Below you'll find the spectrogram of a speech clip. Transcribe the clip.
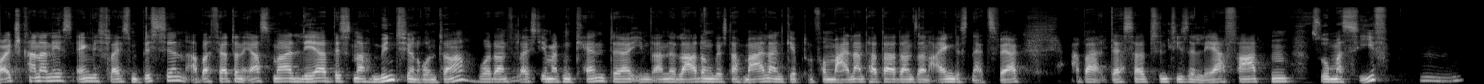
Deutsch kann er nicht, Englisch vielleicht ein bisschen, aber fährt dann erstmal leer bis nach München runter, wo er dann vielleicht jemanden kennt, der ihm dann eine Ladung bis nach Mailand gibt. Und von Mailand hat er dann sein eigenes Netzwerk. Aber deshalb sind diese Leerfahrten so massiv. Mhm.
